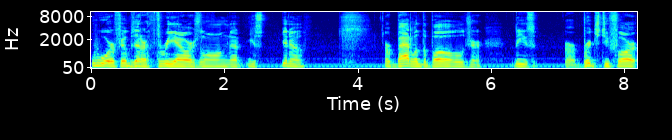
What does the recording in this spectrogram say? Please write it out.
war films that are three hours long that just, you know, or Battle of the Bulge or these, or Bridge Too Far,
